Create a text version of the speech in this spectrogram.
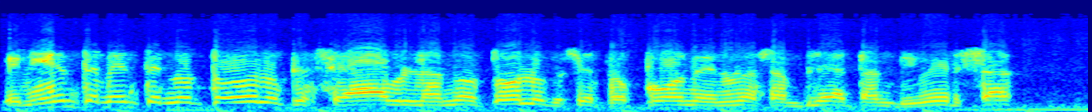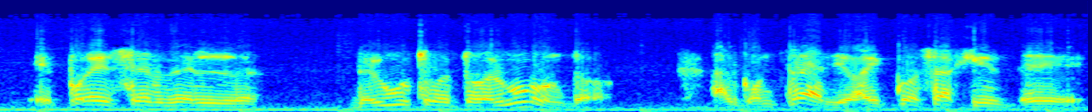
Evidentemente no todo lo que se habla, no todo lo que se propone en una asamblea tan diversa eh, puede ser del, del gusto de todo el mundo. Al contrario, hay cosas que eh,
